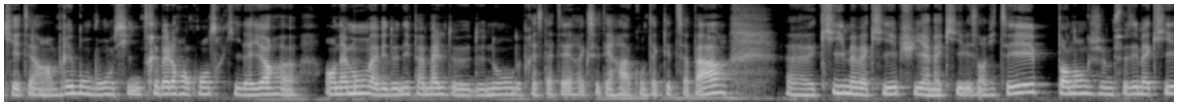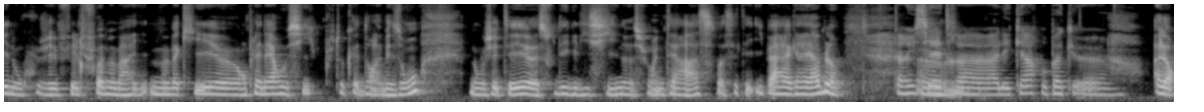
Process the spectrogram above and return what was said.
qui était un vrai bonbon aussi, une très belle rencontre, qui d'ailleurs en amont m'avait donné pas mal de, de noms de prestataires, etc. à contacter de sa part, euh, qui m'a maquillée puis a maquillé les invités. Pendant que je me faisais maquiller, donc j'ai fait le choix de me, maquiller euh, en plein air aussi, plutôt qu'être dans la maison. Donc j'étais euh, sous des glycines sur une terrasse, Enfin, c'était hyper agréable. T'as réussi à être à, à l'écart pour pas que. Alors,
